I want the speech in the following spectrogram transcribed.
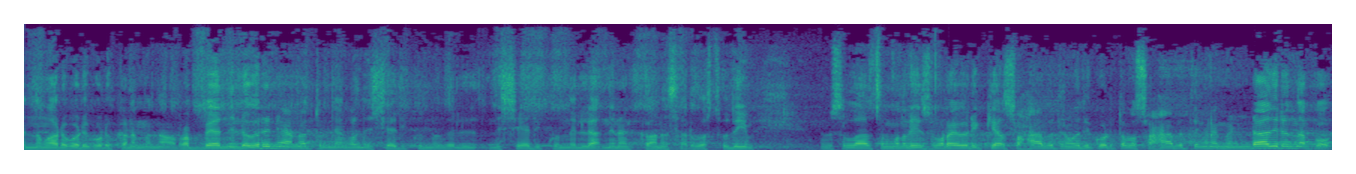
എന്ന് മറുപടി കൊടുക്കണമെന്നാണ്. റബ്ബെ നിന്റെ ഒരു ഞാനത്തും ഞങ്ങൾ നിഷേധിക്കുന്നതിൽ നിഷേധിക്കുന്നില്ല. നിനക്കാണ് സർവസ്തുതിയും. അലൈഹി മുതൽ ഈ സൂറ ഒരുക്കിയ സഹാബത്തിന് ഒതുക്കി കൊടുത്തപ്പോൾ സഹാബത്ത് ഇങ്ങനെ മിണ്ടാതിരുന്നപ്പോൾ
